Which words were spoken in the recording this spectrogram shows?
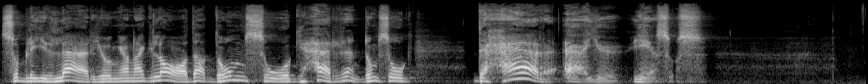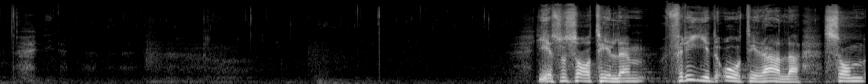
så blir lärjungarna glada. De såg Herren. De såg, det här är ju Jesus. Jesus sa till dem, frid åt er alla. Som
